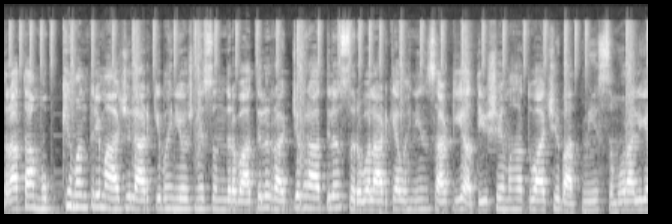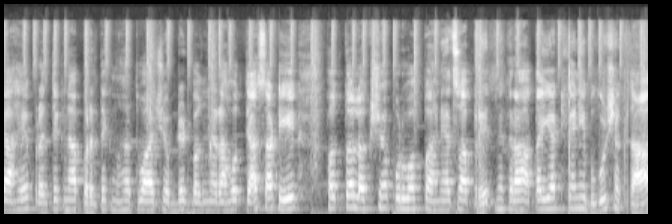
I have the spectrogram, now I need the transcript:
तर आता मुख्यमंत्री माझी लाडकी बहीण योजनेसंदर्भातील राज्यभरातील सर्व लाडक्या बहिणींसाठी अतिशय महत्त्वाची बातमी समोर आली आहे. प्रत्येक ना प्रत्येक महत्त्वाची अपडेट बघणार आहोत. त्यासाठी फक्त लक्षपूर्वक पाहण्याचा प्रयत्न करा. आता या ठिकाणी बघू शकता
